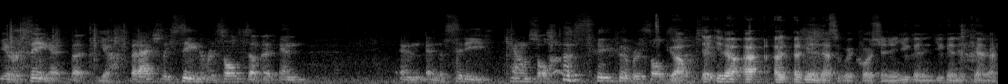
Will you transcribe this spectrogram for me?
you know, or seeing it, but, Yeah. but actually seeing the results of it and, and, and the city council seeing the results Yeah, you know, I- I- again, that's a great question, and you can, you can kind of,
